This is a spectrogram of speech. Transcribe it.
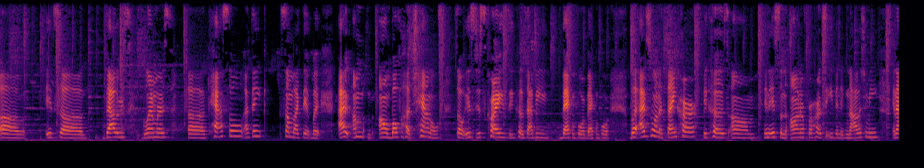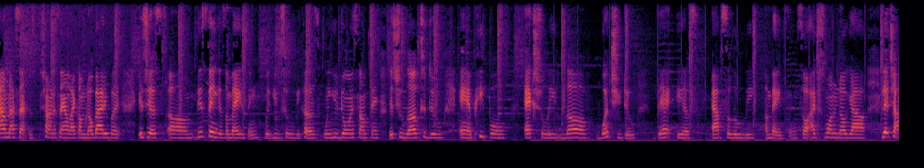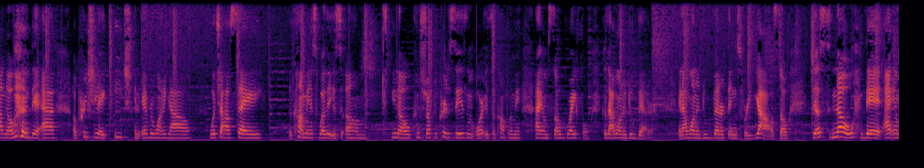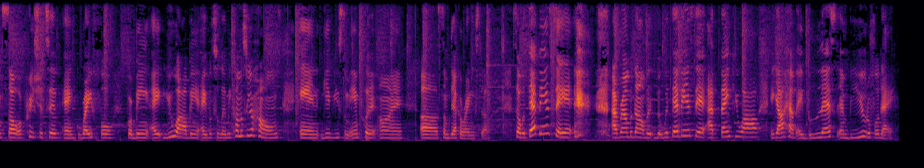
Uh, it's uh, Valerie's Glamorous uh, Castle, I think something like that. But I, I'm on both of her channels. So it's just crazy because I be back and forth, back and forth. But I just want to thank her because, um, and it's an honor for her to even acknowledge me. And I'm not trying to sound like I'm nobody, but it's just, um, this thing is amazing with YouTube because when you're doing something that you love to do and people actually love what you do, that is absolutely amazing. So I just want to know y'all, let y'all know that I appreciate each and every one of y'all, what y'all say, the comments, whether it's, um, you know, constructive criticism or it's a compliment. I am so grateful because I want to do better and I want to do better things for y'all. So just know that I am so appreciative and grateful for being a you all being able to let me come into your homes and give you some input on uh, some decorating stuff. So with that being said, I rambled on, but, but with that being said, I thank you all and y'all have a blessed and beautiful day.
